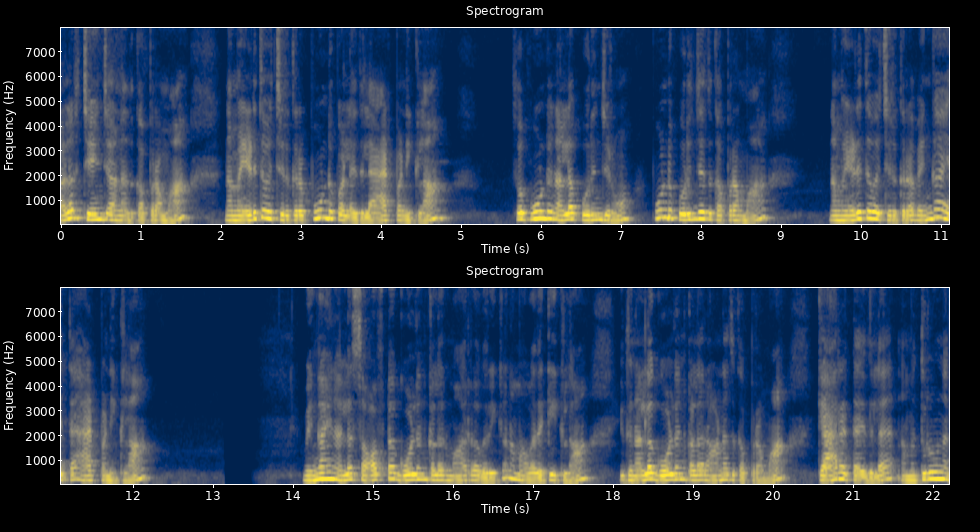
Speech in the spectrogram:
கலர் சேஞ்ச் ஆனதுக்கப்புறமா நம்ம எடுத்து வச்சுருக்கிற பூண்டு பல்ல இதில் ஆட் பண்ணிக்கலாம். ஸோ பூண்டு நல்லா பொரிஞ்சிரும். பூண்டு பொரிஞ்சதுக்கப்புறமா நம்ம எடுத்து வச்சுருக்கிற வெங்காயத்தை ஆட் பண்ணிக்கலாம். வெங்காயம் நல்லா சாஃப்டாக கோல்டன் கலர் மாறுற வரைக்கும் நம்ம வதக்கிக்கலாம். இது நல்லா கோல்டன் கலர் ஆனதுக்கப்புறமா கேரட்டை இதில் நம்ம துருவின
